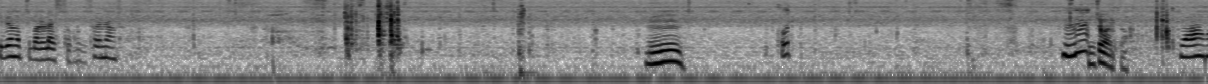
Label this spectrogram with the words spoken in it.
비벼 먹지 말라 했어, 거기 설명서. 음. 굿. 음, 진짜 맛있다. 와.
